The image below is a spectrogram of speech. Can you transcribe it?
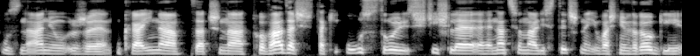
uznaniu, że Ukraina zaczyna wprowadzać taki ustrój ściśle nacjonalistyczny i właśnie wrogi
